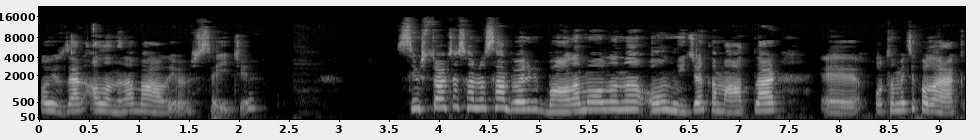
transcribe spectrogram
O yüzden alanına bağlıyoruz Sage'i. Sims 4'te sanırsam böyle bir bağlama olanı olmayacak ama atlar e, otomatik olarak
